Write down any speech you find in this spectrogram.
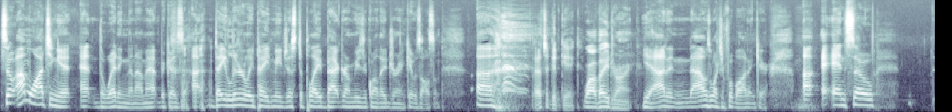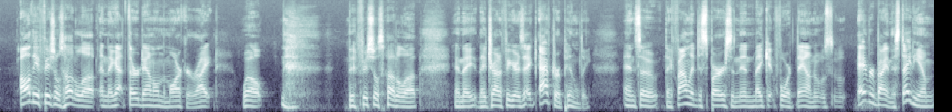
So I'm watching it at the wedding that I'm at because I, they literally paid me just to play background music while they drink. It was awesome. that's a good gig. While they drank. Yeah, I didn't. I was watching football. I didn't care. Uh, and so all the officials huddle up and they got third down on the marker, right? Well, the officials huddle up and they they try to figure it's after a penalty. And so they finally disperse and then make it fourth down. It was everybody in the stadium,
